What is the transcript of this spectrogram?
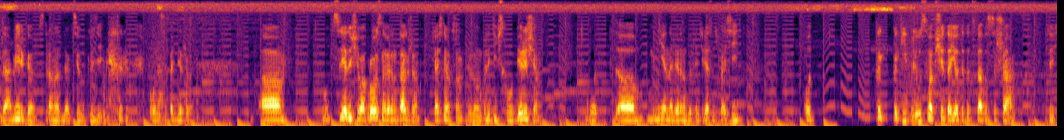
Да, Америка страна для активных людей. Полностью поддерживаю. Вот следующий вопрос, наверное, также коснется, я думаю, политического убежища. Вот, э, мне, наверное, будет интересно спросить, вот как, какие плюсы вообще дает этот статус США? То есть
